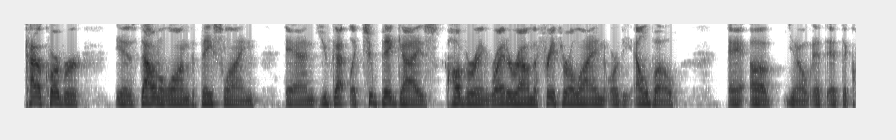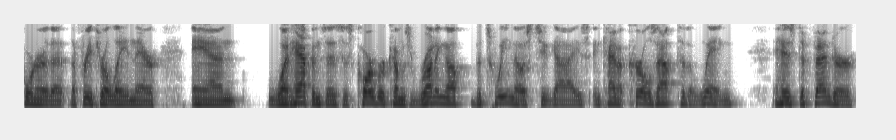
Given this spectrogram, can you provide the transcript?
Kyle Korver is down along the baseline, and you've got like two big guys hovering right around the free throw line or the elbow, of you know at, at the corner of the the free throw lane there, and what happens is is Korver comes running up between those two guys and kind of curls out to the wing, and his defender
